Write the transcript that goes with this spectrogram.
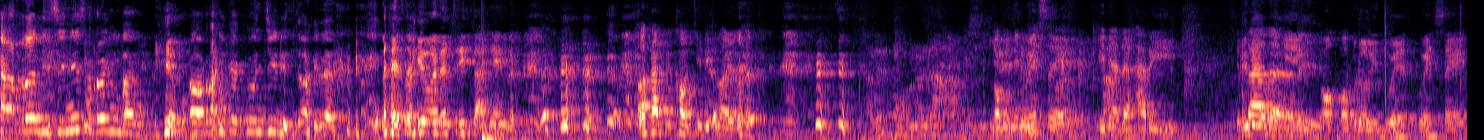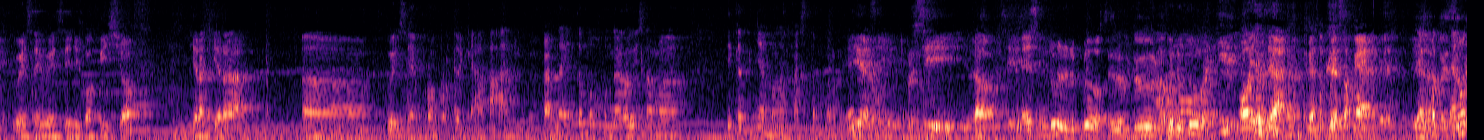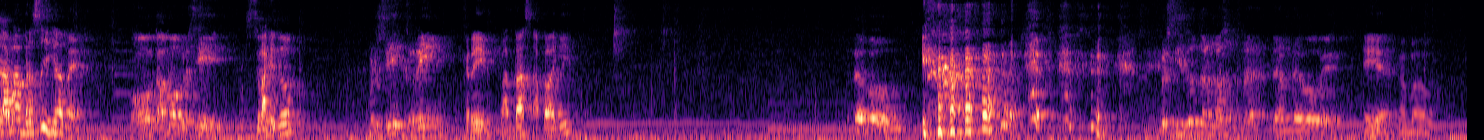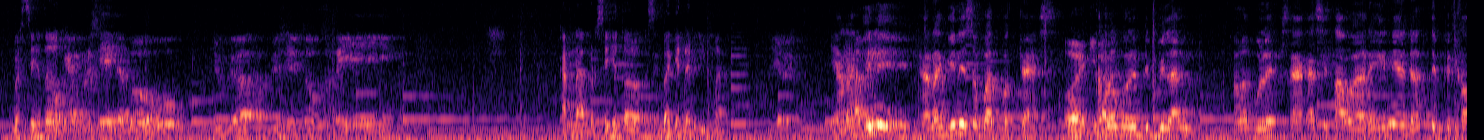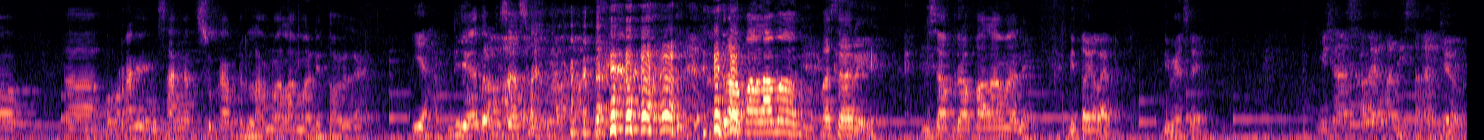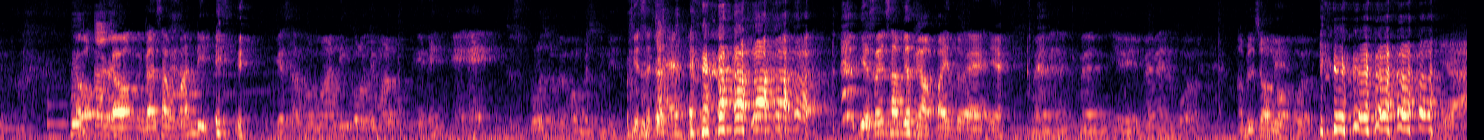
Karena. Di sini sering bang Iya, orang kekunci di toilet. Nah itu gimana ceritanya itu? Orang kekunci di toilet. Kalian ngobrolin apa sih? Ngomongin WC, ini ada hari Kita Ini ada lagi ngobrolin WC, WC, WC di coffee shop Kira-kira eh, WC yang proper tuh kayak apaan gitu Karena itu mempengaruhi sama tingkat kenyamanan customer ya Iya sih? bersih, jelas Tuh, bersih. ya sini dulu, duduk dulu duduk dulu Aku Duduk dulu. Oh ya udah, besok-besok ya Ya, Yang, besok yang utama ya. bersih kan ya? Oh, utama bersih. Setelah itu Bersih, kering. kering, lantas apalagi? Ada bau. bersih itu termasuk da- dalam ada bau ya? Iya, nggak bau Bersih itu Oke, bersih ada bau juga habis itu kering. karena bersih itu sebagian dari iman Iya. Ya, karena tapi- gini karena gini sobat podcast Oh, gimana? kalau boleh dibilang kalau boleh saya kasih tahu hari ini adalah tipikal uh, orang yang sangat suka berlama-lama di toilet Iya. dia tuh bisa sa- berapa- berapa lama Mas Hari bisa berapa lama nih Di toilet, di WC. Misalnya sekalian mandi setengah jam. Kalau kalau nggak sama mandi, Gak sama mandi kalau cuma ini ee itu 10 sampai 15 menit. biasanya eh. biasanya sambil ngapain tuh eh ya? Main main ini main handphone. Ambil coli. Apa pun. ya.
